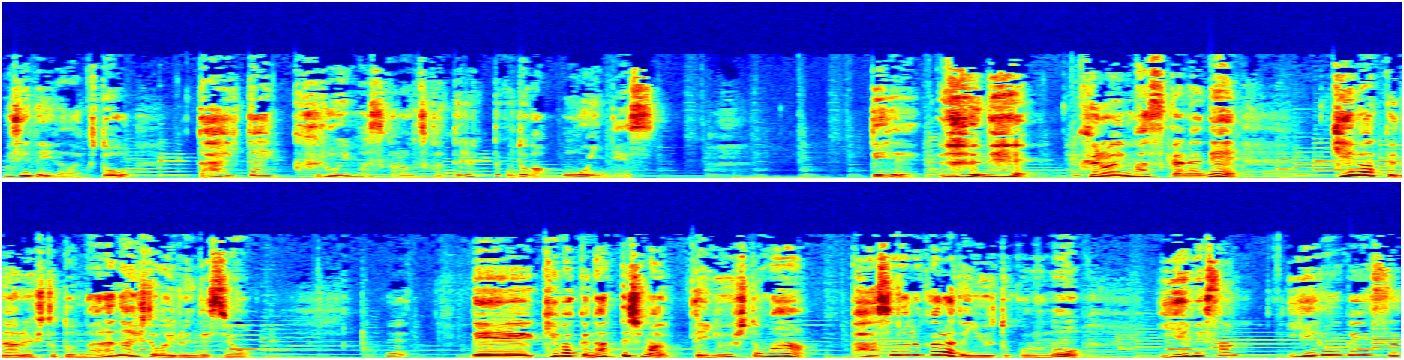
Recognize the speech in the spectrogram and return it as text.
見せていただくと大体黒いマスカラを使ってるってことが多いんです。で で黒いマスカラでケバくなる人とならない人がいるんですよ。でケバくなってしまうっていう人はパーソナルカラーでいうところのイエベさん？イエローベースっ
